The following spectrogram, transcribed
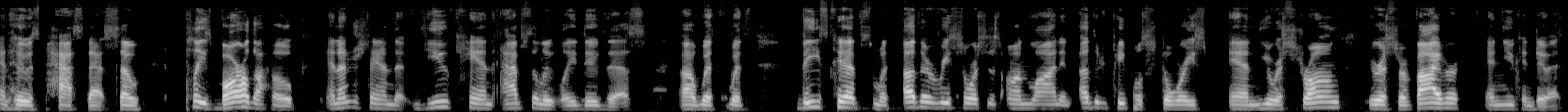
and who is past that. So please borrow the hope and understand that you can absolutely do this uh, with with these tips and with other resources online and other people's stories and you are strong you're a survivor and you can do it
